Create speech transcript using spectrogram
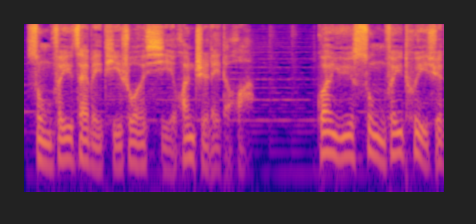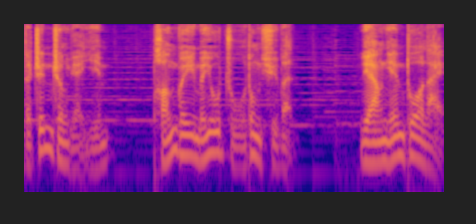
宋飞再未提说喜欢之类的话。关于宋飞退学的真正原因，彭威没有主动去问。两年多来，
